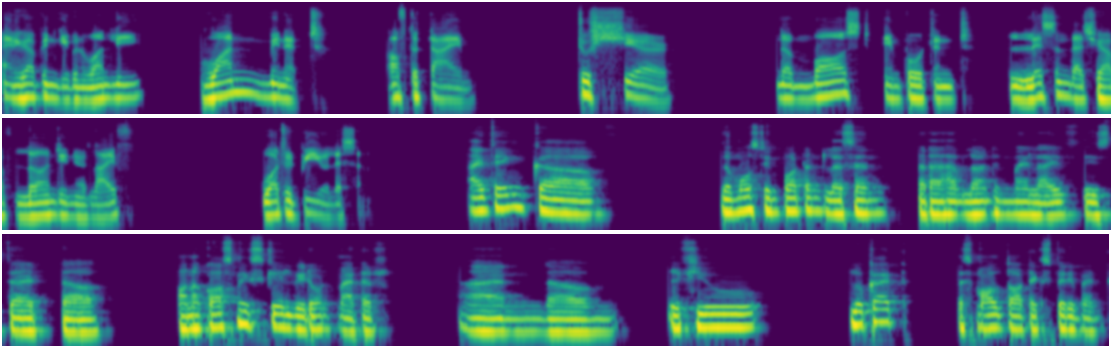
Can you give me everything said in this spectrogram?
And you have been given only one minute of the time to share the most important lesson that you have learned in your life. What would be your lesson? I think uh, the most important lesson that I have learned in my life is that uh, on a cosmic scale, we don't matter. And um, if you look at a small thought experiment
